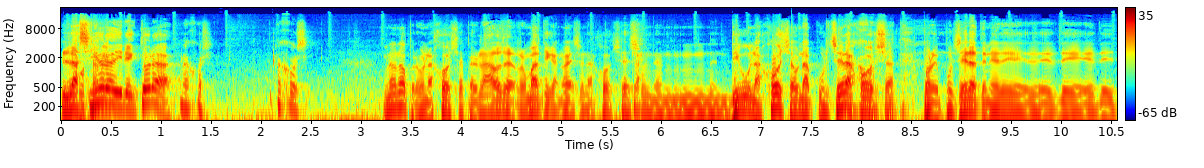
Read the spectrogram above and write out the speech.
la señora directora. Una joya. Una joya. No, no, pero una joya. Pero la otra reumática no es una joya. Es un- un- digo una joya, una pulsera Una joya. Porque pulsera tenés de, de- de- de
